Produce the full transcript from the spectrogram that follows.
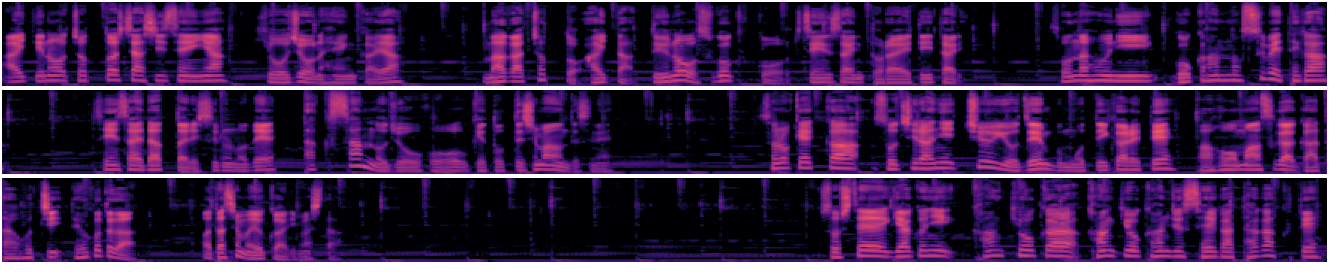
相手のちょっとした視線や表情の変化や間がちょっと空いたっていうのをすごくこう繊細に捉えていたりそんな風に五感の全てが繊細だったりするのでたくさんの情報を受け取ってしまうんですね。その結果そちらに注意を全部持っていかれてパフォーマンスがガタ落ちということが私もよくありました。そして逆に環境から環境感受性が高くて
